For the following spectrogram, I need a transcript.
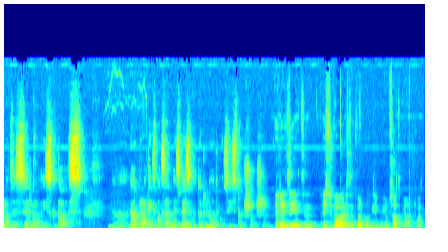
process ir uh, izskatās ļaunprātīgs maksātnespējas, ka tur ir notikusi iztukšošana. Redziet, es vēlreiz gribu jums atkārtot.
